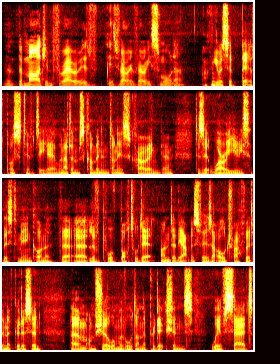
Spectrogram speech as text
the, the margin for error is is very very small now. I can give us a bit of positivity here. When Adam's come in and done his crowing, going, does it worry you? He said this to me and Connor that uh, Liverpool have bottled it under the atmospheres at Old Trafford and at Goodison. Um, I'm sure when we've all done the predictions, we've said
